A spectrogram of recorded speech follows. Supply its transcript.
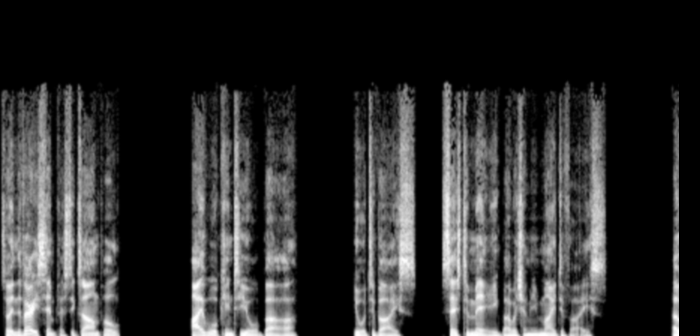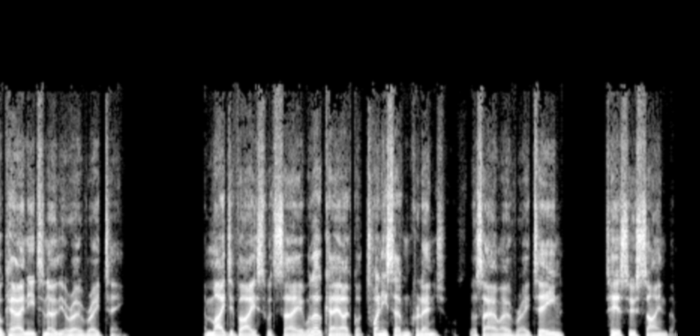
So in the very simplest example, I walk into your bar, your device says to me, by which I mean my device, okay, I need to know that you're over 18. And my device would say, well, okay, I've got 27 credentials that say I'm over 18. Here's who signed them.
